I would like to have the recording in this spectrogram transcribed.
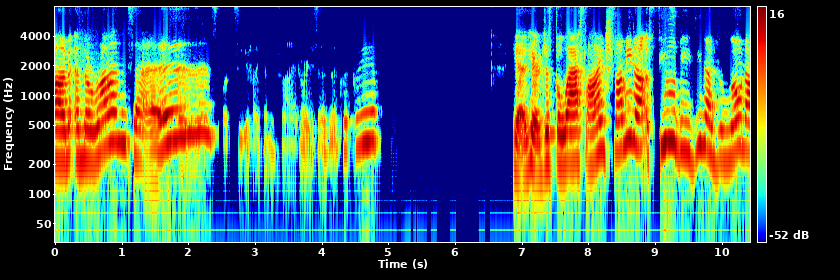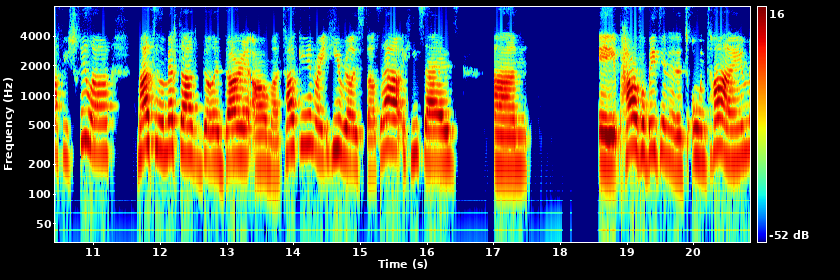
Um, and the Ran says, let's see if I can find where he says it quickly. Yeah, here, just the last line. Shmamina afilu beidina delo nafi shchila matil mechtav deledare alma. Talking, right? He really spells it out. He says, um, a powerful Beit in its own time,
